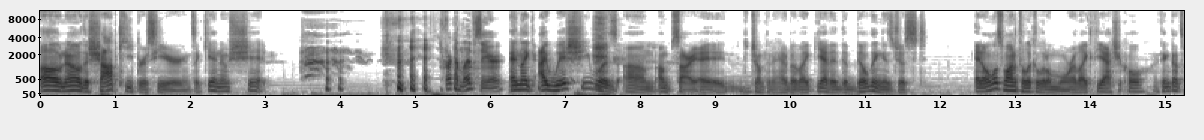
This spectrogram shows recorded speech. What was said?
"Oh no, the shopkeeper's here." It's like, "Yeah, no shit." Freaking lives here. And like, I wish she was. Um, I'm sorry, I, jumping ahead, but like, yeah, the the building is just. It almost wanted to look a little more like theatrical. I think that's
